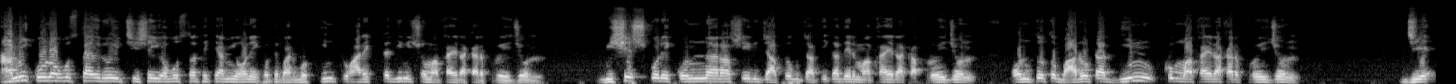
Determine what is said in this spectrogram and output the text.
আমি কোন অবস্থায় রয়েছি, সেই অবস্থা থেকে আমি অনেক হতে পারব, কিন্তু আরেকটা জিনিসও মাথায় রাখার প্রয়োজন। বিশেষ করে কন্যা রাশির জাতক জাতিকাদের মাথায় রাখা প্রয়োজন। অন্তত বারোটা দিন খুব মাথায় রাখার প্রয়োজন। যে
